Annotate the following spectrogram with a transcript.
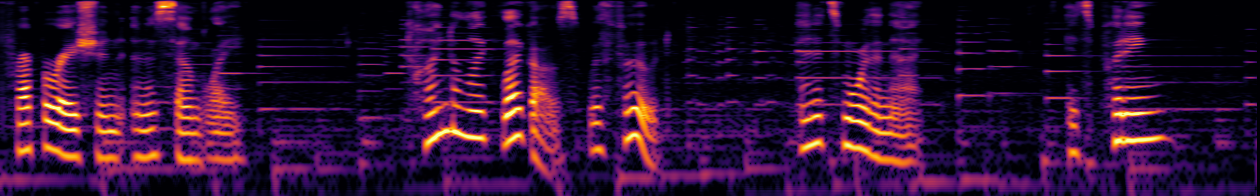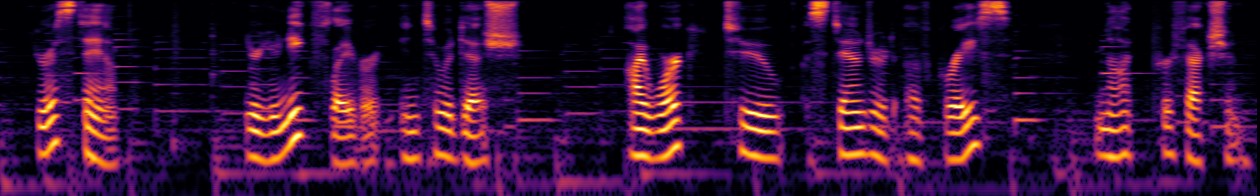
preparation and assembly kind of like Legos with food. And it's more than that. It's putting your stamp, your unique flavor into a dish. I work to a standard of grace, not perfection.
